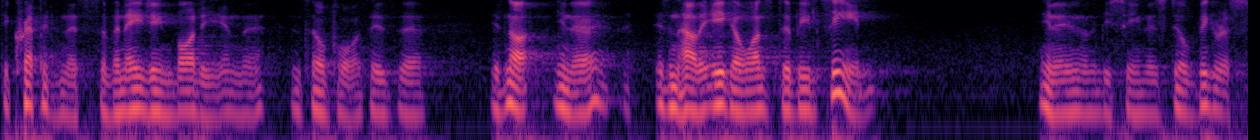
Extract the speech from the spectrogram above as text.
decrepitness of an aging body and, the, and so forth is, uh, is not, you know, isn't how the ego wants to be seen you know, to be seen as still vigorous,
